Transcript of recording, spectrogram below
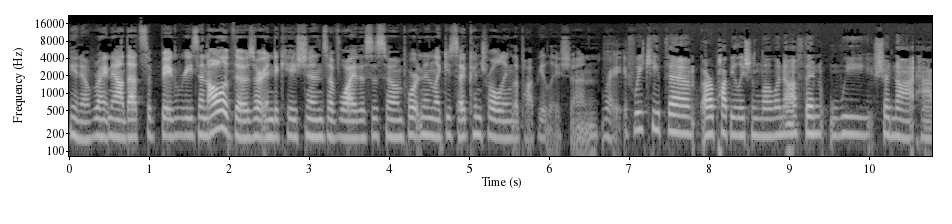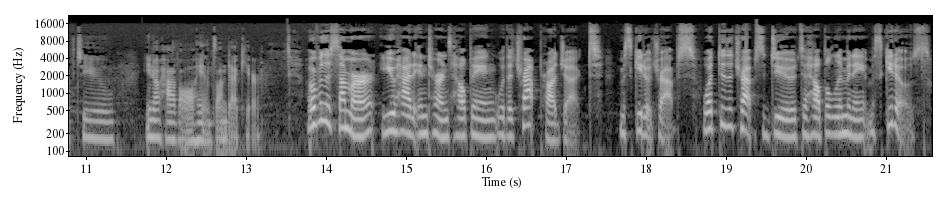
you know, right now that's a big reason. All of those are indications of why this is so important. And like you said, controlling the population. Right. If we keep them, our population low enough, then we should not have to, you know, have all hands on deck here. Over the summer, you had interns helping with a trap project, mosquito traps. What do the traps do to help eliminate mosquitoes?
